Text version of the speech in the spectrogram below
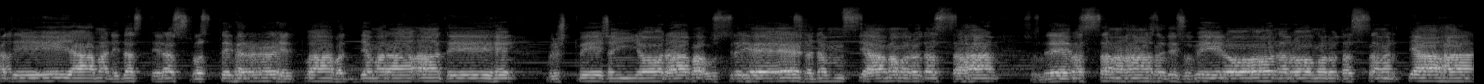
अतीयामनिदस्तिरस्वस्तिभिर्हित्वा वद्यमरातेः वृष्ट्वे संयोराप उस्रिहे षजम् स्याममरुतः सः सुदेवः स महासति सुवीरो नरो मरुतः समर्त्याः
